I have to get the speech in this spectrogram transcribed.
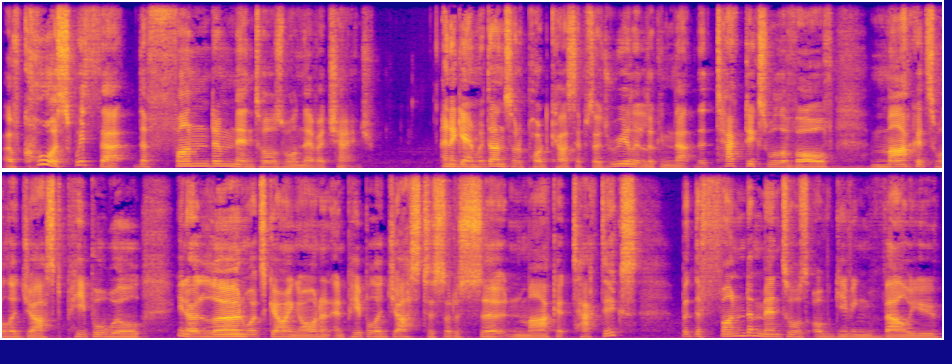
Of course with that the fundamentals will never change and again, we've done sort of podcast episodes really looking at that. The tactics will evolve, markets will adjust, people will, you know, learn what's going on and, and people adjust to sort of certain market tactics. But the fundamentals of giving value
